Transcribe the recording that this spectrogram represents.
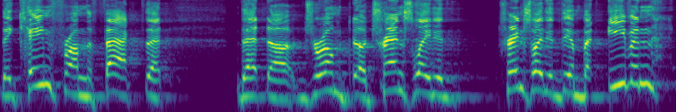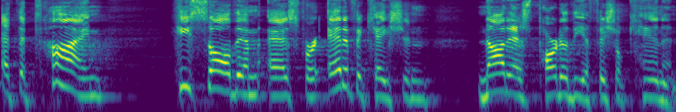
they came from the fact that that uh, jerome uh, translated translated them but even at the time he saw them as for edification not as part of the official canon.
